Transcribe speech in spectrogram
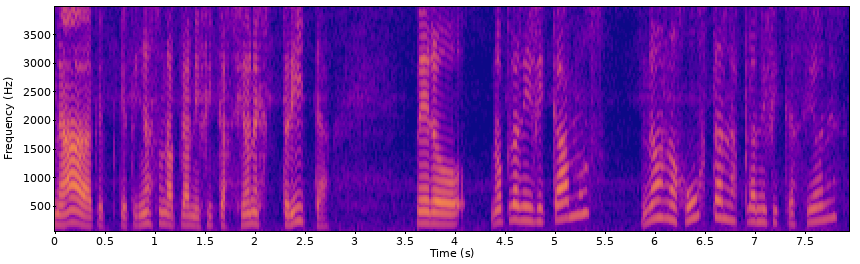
nada, que, que tengas una planificación estricta, pero no planificamos, no nos gustan las planificaciones,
